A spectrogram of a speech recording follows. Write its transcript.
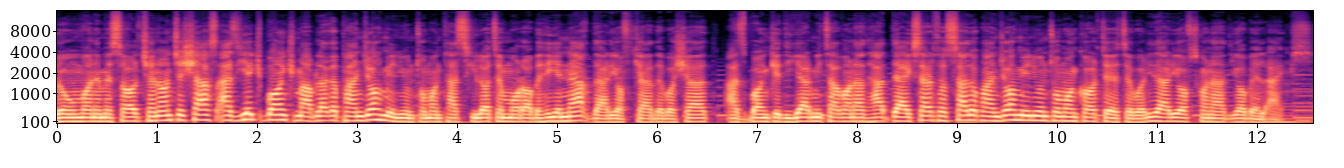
به عنوان مثال چنانچه شخص از یک بانک مبلغ 50 میلیون تومان تسهیلات مرابحه نقد دریافت کرده باشد از بانک دیگر می تواند حد اکثر تا 150 میلیون تومان کارت اعتباری دریافت کند یا بالعکس.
